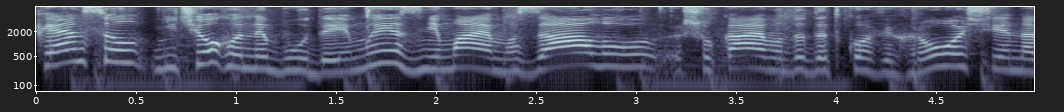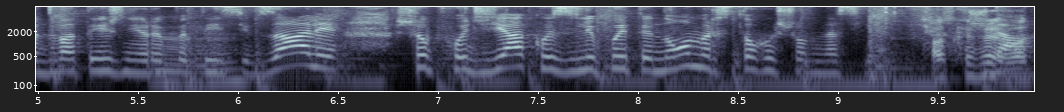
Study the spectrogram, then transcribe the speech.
Кенсел нічого не буде. І ми знімаємо залу, шукаємо додаткові гроші на два тижні репетицій в залі, щоб хоч якось зліпити номер з того, що в нас є. От скажи, Да. от,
